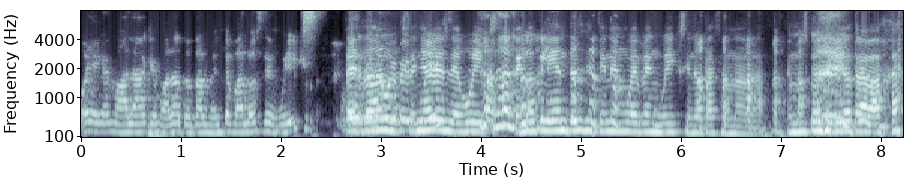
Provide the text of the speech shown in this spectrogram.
Oye, qué mala, qué mala, totalmente malos de Wix. Perdón, señores de Wix. Tengo clientes que tienen web en Wix y no pasa nada. Hemos conseguido trabajar.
